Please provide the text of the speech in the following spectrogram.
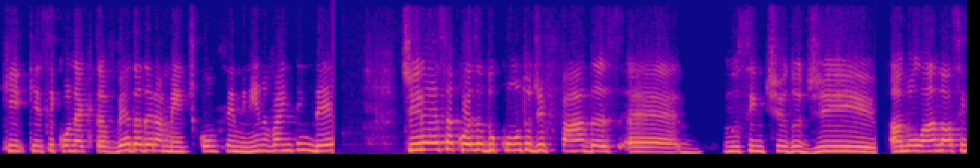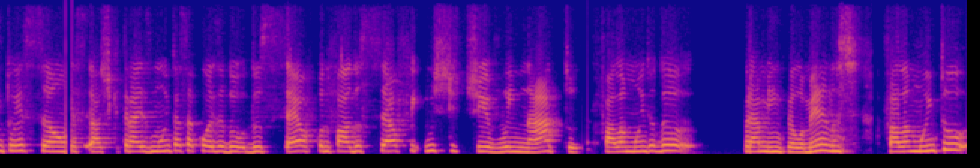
que, que se conecta verdadeiramente com o feminino vai entender. Tira essa coisa do conto de fadas é, no sentido de anular a nossa intuição. Acho que traz muito essa coisa do, do self, quando fala do self instintivo, inato, fala muito do, para mim pelo menos, fala muito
